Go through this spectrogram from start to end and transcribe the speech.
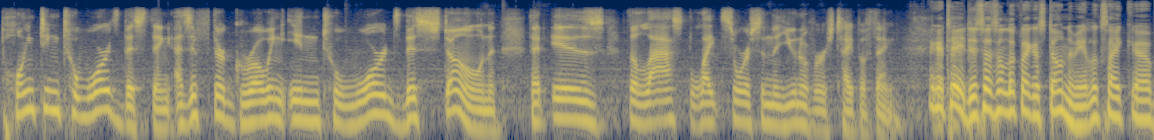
pointing towards this thing as if they're growing in towards this stone that is the last light source in the universe type of thing. I gotta tell you, this doesn't look like a stone to me. It looks like a,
